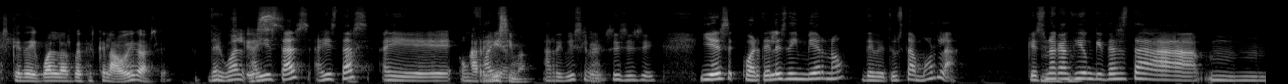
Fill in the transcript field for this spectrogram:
Es que da igual las veces que la oigas, ¿eh? Da igual, ahí estás, ahí estás. Eh, arribísima. Arribísima, sí. sí, sí, Y es Cuarteles de invierno de Vetusta Morla, que es una canción quizás hasta... Mm,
